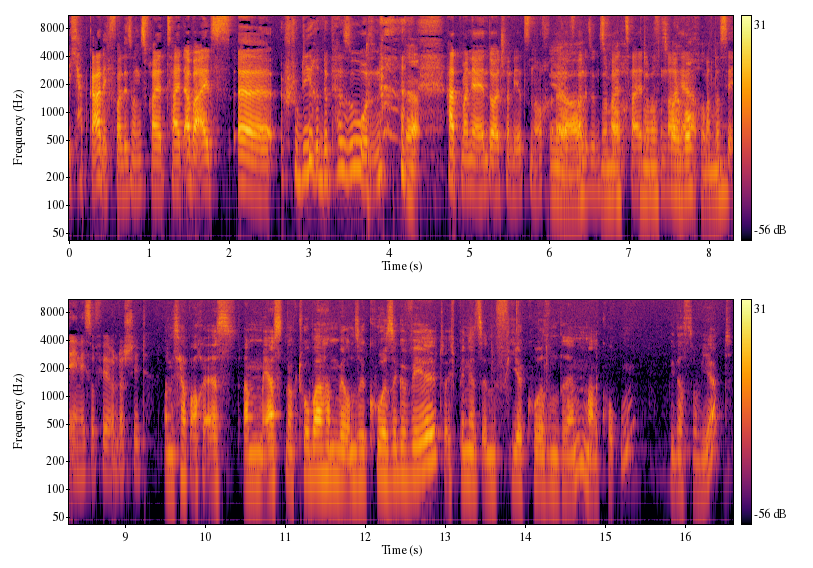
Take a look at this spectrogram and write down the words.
ich habe gar nicht vorlesungsfreie Zeit, aber als äh, studierende Person Ja. hat man ja in Deutschland jetzt noch äh, vorlesungsfreie noch- Zeit und von daher Wochen. macht das ja eh nicht so viel Unterschied. Und ich habe auch erst am 1. Oktober haben wir unsere Kurse gewählt. Ich bin jetzt in vier Kursen drin. Mal gucken, wie das so wird.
